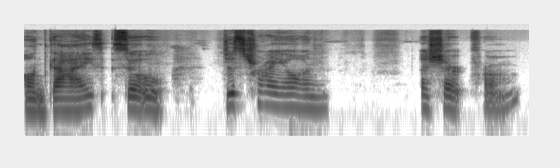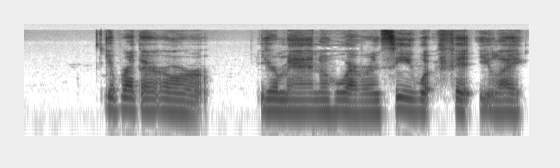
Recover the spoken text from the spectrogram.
on guys, so just try on a shirt from your brother or your man or whoever and see what fit you like.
